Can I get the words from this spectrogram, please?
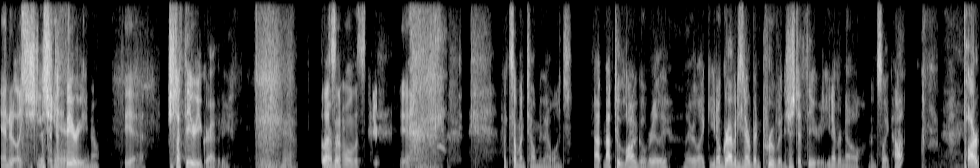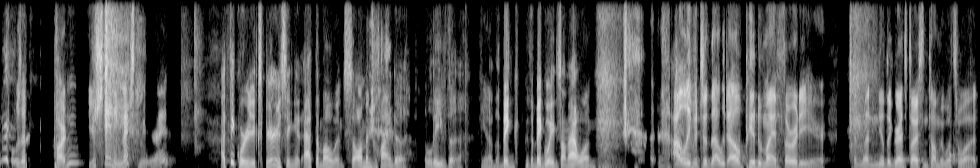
and like it's just, it's just a theory, you know, Yeah. just a theory. of Gravity. But that's not well. That's yeah. had someone tell me that once. Not not too long ago, really. They were like, you know, gravity's never been proven. It's just a theory. You never know. And it's like, huh? Pardon? What was it? Pardon? You're standing next to me, right? I think we're experiencing it at the moment, so I'm inclined to believe the you know the big the big wigs on that one. I'll leave it to the. I'll, I'll appeal to my authority here and let Neil deGrasse Tyson tell me what's what.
